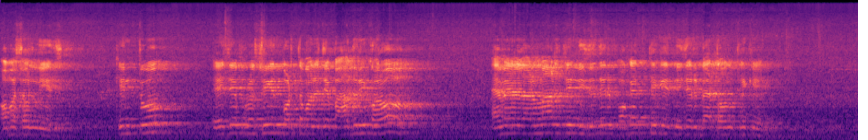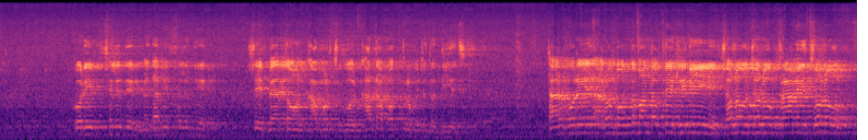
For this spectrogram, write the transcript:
অবসর নিয়েছে। কিন্তু এই যে প্রসিদ্ধ বর্তমানে যে বাহাদুরি করো এম এল লার্মার যে নিজেদের পকেট থেকে, নিজের বেতন থেকে গরিব ছেলেদের, মেধাবী ছেলেদের সেই বেতন, কাপড় চোপড়, খাতাপত্র পর্যন্ত দিয়েছে। তারপরে আরও বন্ধু বান্ধব দেখে দেখিনি চলো চলো, গ্রামে চলো।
